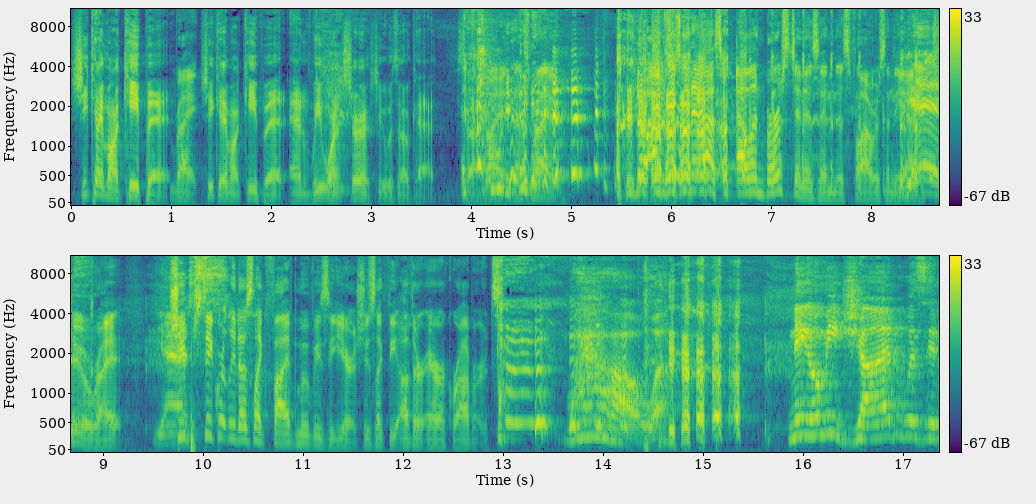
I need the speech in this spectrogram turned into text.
She came on Keep It. Right. She came on Keep It, and we weren't sure if she was okay. So. Right, that's right. no, I was just going to ask. Ellen Burstyn is in this Flowers in the Yes. Attic too, right? She secretly does like five movies a year. She's like the other Eric Roberts. Wow. Naomi Judd was in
